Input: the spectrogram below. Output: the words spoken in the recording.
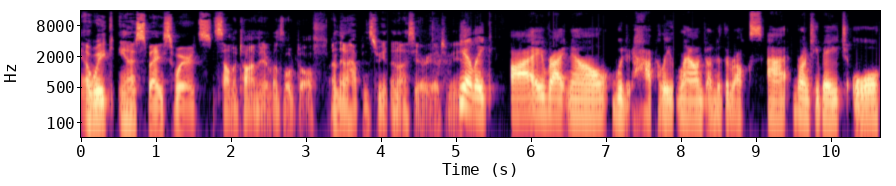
a week in a space where it's summertime and everyone's logged off, and then it happens to be a nice area to be. Yeah, like I right now would happily lounge under the rocks at Bronte Beach or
